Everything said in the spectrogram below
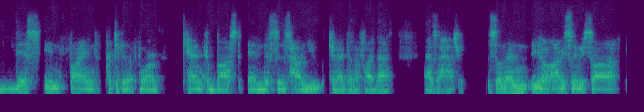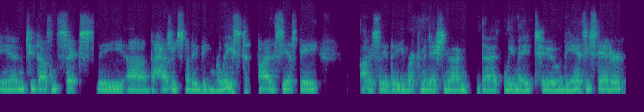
this in fine particulate form can combust, and this is how you can identify that as a hazard. So then, you know, obviously we saw in 2006 the uh, the hazard study being released by the CSB. Obviously, the recommendation that I'm that we made to the ANSI standard,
